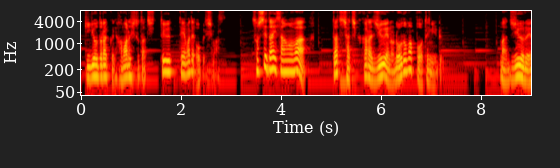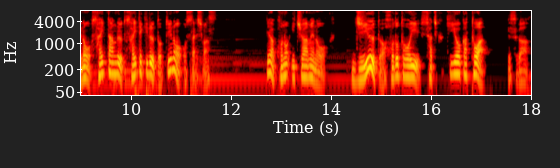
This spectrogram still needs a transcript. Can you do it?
企業ドラッグにハマる人たちというテーマでお送りします。そして第3話は、脱社畜から自由へのロードマップを手に入れる。まあ、自由への最短ルート、最適ルートっていうのをお伝えします。では、この1話目の自由とは程遠い社畜起業家とはですが、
